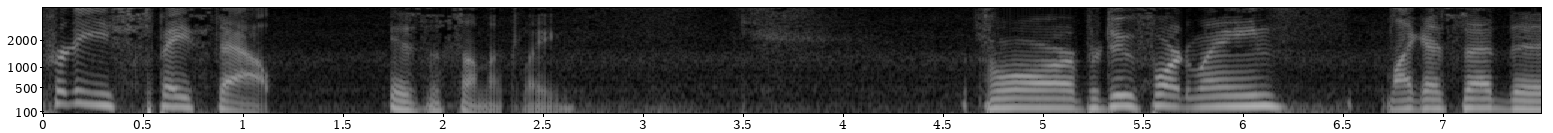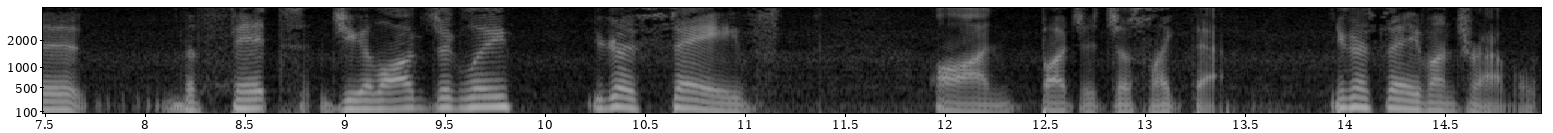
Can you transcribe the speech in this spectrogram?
pretty spaced out is the Summit League. For Purdue Fort Wayne, like I said, the the fit geologically, you're going to save on budget just like that. You're going to save on travel.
